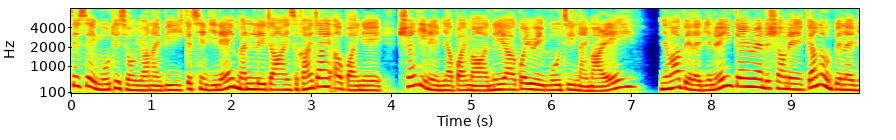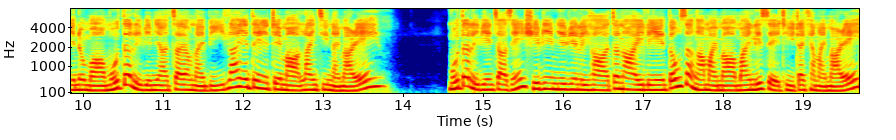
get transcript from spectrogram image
စိတ်စိတ်မိုးထချုံရွာနိုင်ပြီးကချင်ပြည်နယ်မန္တလေးတိုင်းစကိုင်းတိုင်းအောက်ပိုင်းနဲ့ရှမ်းပြည်နယ်မြောက်ပိုင်းမှာနေရာကွက်၍မိုးကြီးနိုင်ပါတယ်။မြမပင်လယ်ပြင်တွင်ကမ်းရန်တချောင်းနဲ့ကမ်းလွန်ပင်လယ်ပြင်တို့မှာမိုးတက်လေပြင်းများကြားရောက်နိုင်ပြီးလှိုင်းအထင်အထင်မှလှိုင်းကြီးနိုင်ပါတယ်။မိုးတက်လေပြင်းကျစဉ်ရေပြင်မြေပြင်လေဟာတနအီလရင်35မိုင်မှမိုင်40အထိတိုက်ခတ်နိုင်ပါတယ်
